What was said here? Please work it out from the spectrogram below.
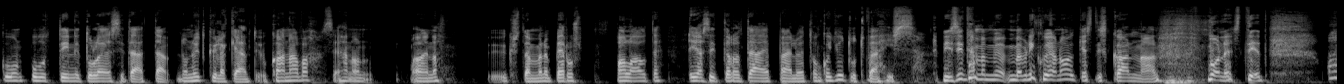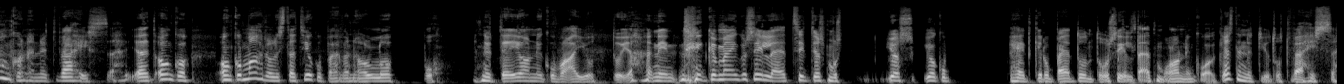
kun puhuttiin, niin tulee sitä, että no nyt kyllä kääntyy kanava. Sehän on aina yksi tämmöinen peruspalaute. Ja sitten on tämä epäily, että onko jutut vähissä. Niin sitä mä, mä niin kuin ihan oikeasti skannaan monesti, että onko ne nyt vähissä? Ja että onko, onko mahdollista, että joku päivä ne on loppu? Että nyt ei ole niin kuin vaan juttuja. Niin, niin kyllä mä niin kuin silleen, että sit jos, must, jos joku hetki rupeaa tuntuu siltä, että mulla on niin kuin oikeasti nyt jutut vähissä,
